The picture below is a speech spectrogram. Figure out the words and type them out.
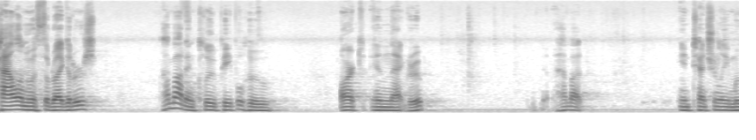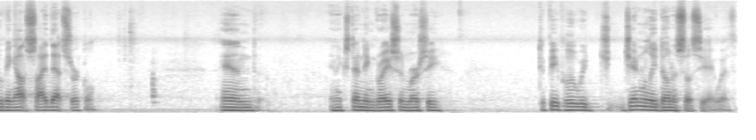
palling with the regulars, how about include people who aren't in that group? How about intentionally moving outside that circle and and extending grace and mercy to people who we generally don't associate with.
